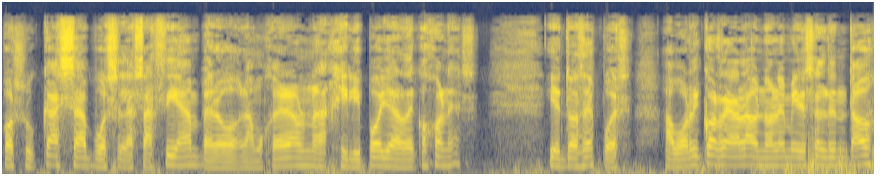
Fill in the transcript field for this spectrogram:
por su casa, pues las hacían, pero la mujer era una gilipollas de cojones. Y entonces, pues, a borrico regalado no le mires el dentado,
